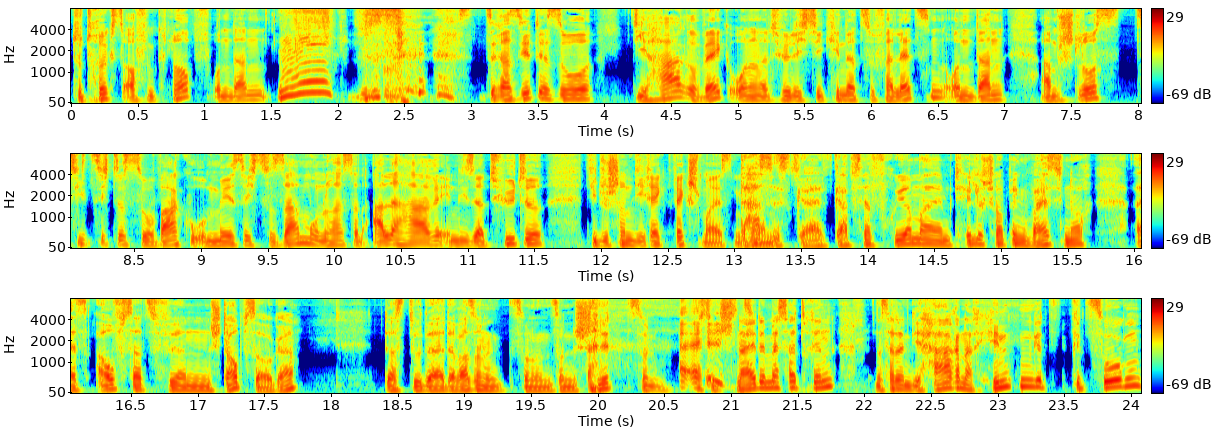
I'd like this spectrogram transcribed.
Du drückst auf den Knopf und dann rasiert er so die Haare weg, ohne natürlich die Kinder zu verletzen und dann am Schluss zieht sich das so vakuummäßig zusammen und du hast dann alle Haare in dieser Tüte, die du schon direkt wegschmeißen Das kannst. ist geil. Gab's ja früher mal im Teleshopping, weiß ich noch, als Aufsatz für einen Staubsauger. Dass du da, da war so ein, so ein, so ein Schnitt, so ein, so ein? Schneidemesser drin. Das hat dann die Haare nach hinten ge gezogen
